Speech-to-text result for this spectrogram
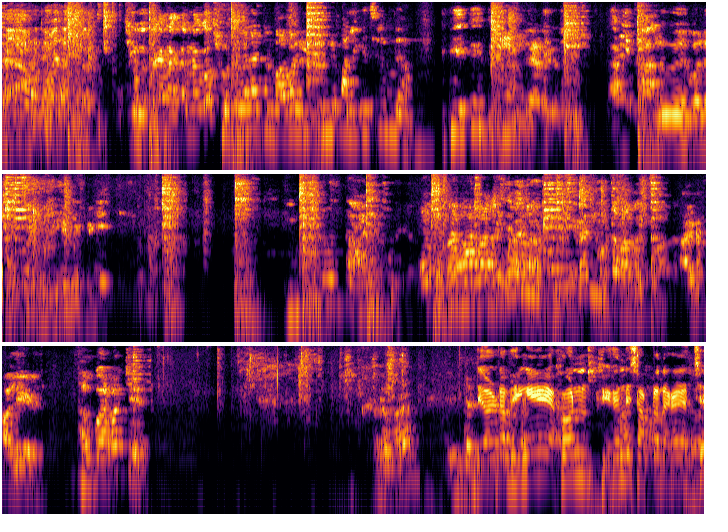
হ্যাঁ আমরা তোমায় থাকতাম থাকতাম না গো ছোটবেলায় তোর বাবা ইটুন নিয়ে পালিয়ে গেছিল বলে আমি আর কালু বলে তিনটে বলতে আর করে এবার নোট এবার নোট মুখ বার করছে দেওয়ালটা ভেঙে এখন এখান থেকে সাপটা দেখা যাচ্ছে।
